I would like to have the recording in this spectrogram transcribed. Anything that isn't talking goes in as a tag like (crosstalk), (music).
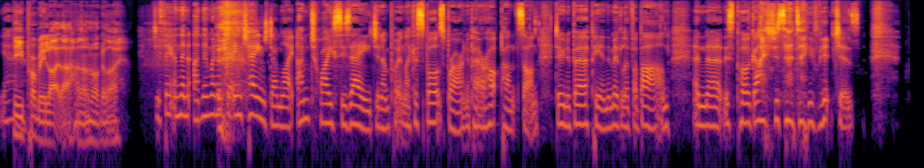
Yeah. You probably like that, Hannah. I'm not gonna lie. Do you think? And then, and then when I'm getting (laughs) changed, I'm like, I'm twice his age, and I'm putting like a sports bra and a pair of hot pants on, doing a burpee in the middle of a barn, and uh, this poor guy's (laughs) just there taking pictures.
